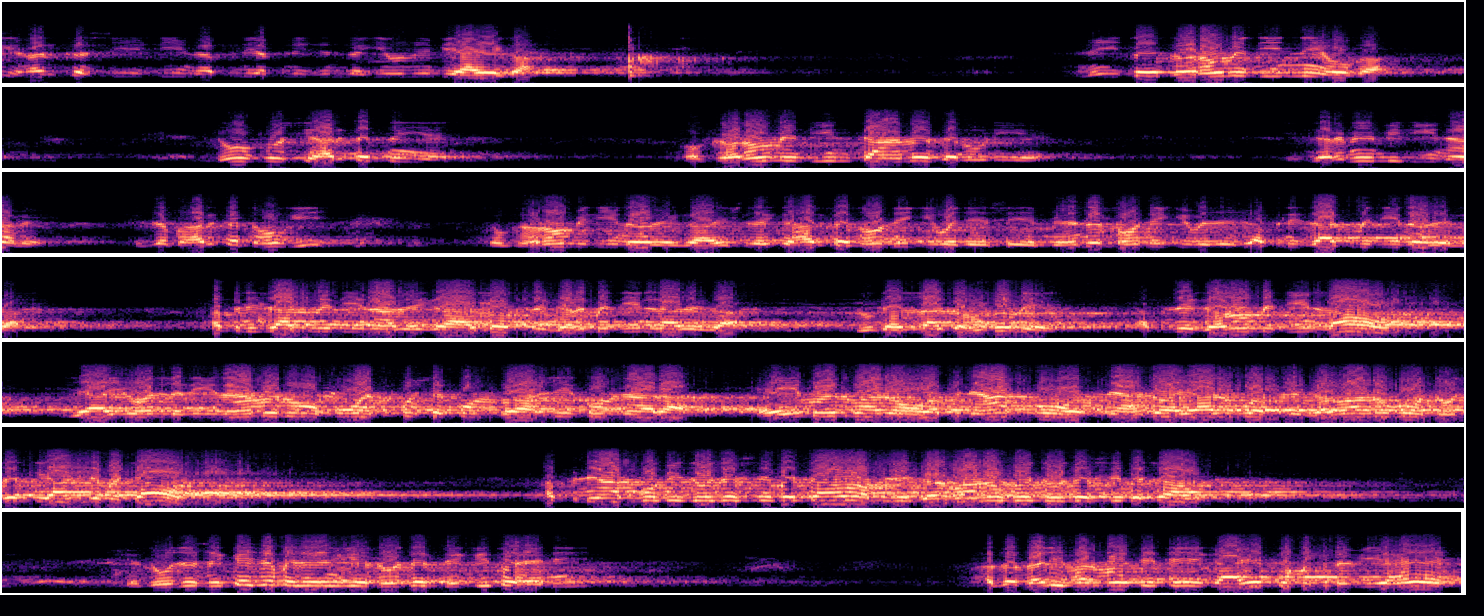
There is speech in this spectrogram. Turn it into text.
کی حرکت سے یہ دین اپنی اپنی زندگیوں میں بھی آئے گا۔ نہیں تو گھروں میں دین نہیں ہوگا۔ کیونکہ اس کی حرکت نہیں ہے۔ اور گھروں میں دین کا آنا ضروری ہے۔ گھر میں بھی دین آوے جب حرکت ہوگی تو گھروں میں دین آئے گا۔ اس لیے کہ حرکت ہونے کی وجہ سے، محنت ہونے کی وجہ سے اپنی ذات میں دین آئے گا۔ اپنی ذات میں دین آئے گا تو اپنے گھر میں دین لاوے گا۔ کیونکہ اللہ کا حکم ہے، اپنے گھروں میں دین لاؤ۔ یا ایوہ الذین آمنوا قوا انفسکم اہلیکم نارا. اے ایمان والو اپنے آپ کو اپنے اہل و عیال کو اپنے گھر والوں کو دوزخ کی آگ سے بچاؤ اپنے آپ کو بھی دوزخ سے بچاؤ اپنے گھر والوں کو دوزخ سے بچاؤ یہ دوزخ سے کیسے بچائیں گے؟ دوزخ دیکھی تو ہے نہیں. حضرت علی فرماتے تھے، ایک آیت کا مطلب یہ ہے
